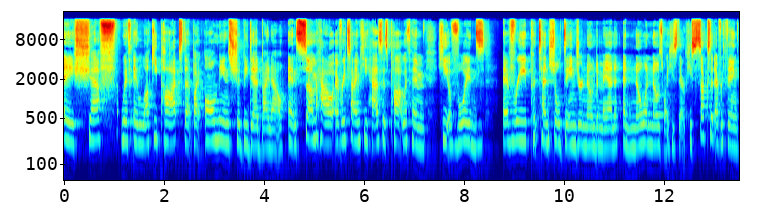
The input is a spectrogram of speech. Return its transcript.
a chef with a lucky pot that by all means should be dead by now. And somehow, every time he has his pot with him, he avoids every potential danger known to man and no one knows why he's there. He sucks at everything.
